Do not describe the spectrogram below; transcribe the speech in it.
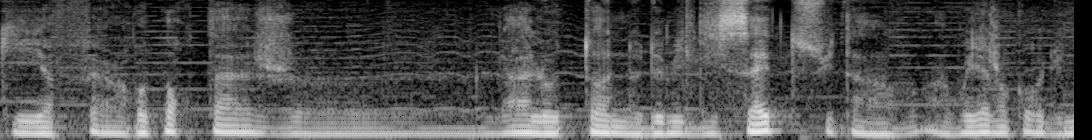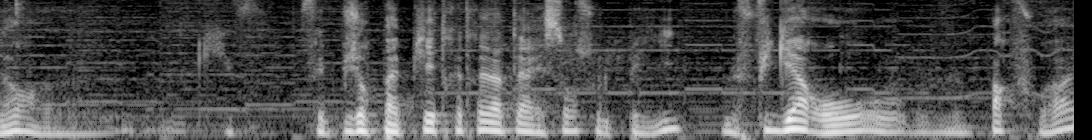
qui, a fait un reportage euh, là à l'automne 2017 suite à un, voyage en Corée du Nord fait plusieurs papiers très très intéressants sur le pays. Le Figaro, euh, parfois,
